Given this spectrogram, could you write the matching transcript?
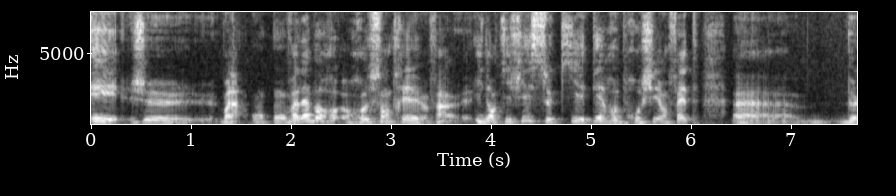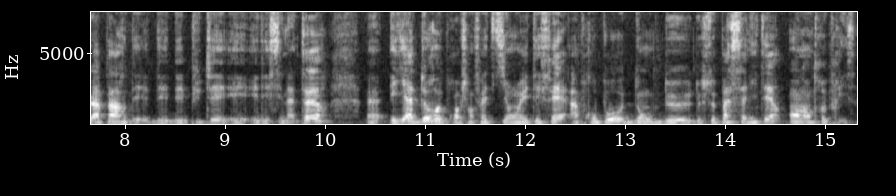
et je, voilà, on, va d'abord recentrer, enfin, identifier ce qui était reproché en fait euh, de la part des, députés et, des sénateurs. et il y a deux reproches en fait qui ont été faits à propos donc de, de ce pass sanitaire en entreprise.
